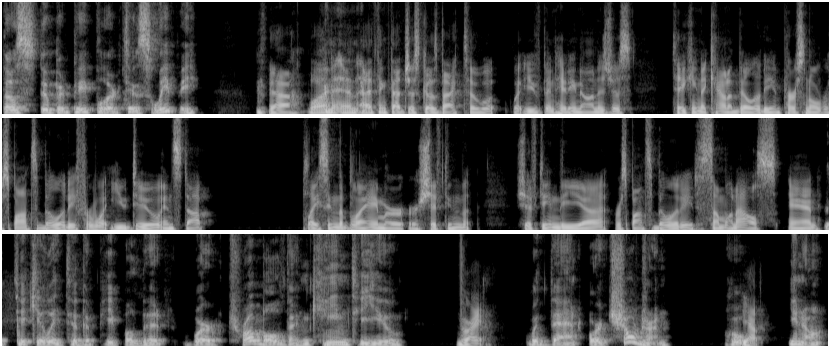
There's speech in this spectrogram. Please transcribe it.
those stupid people are too sleepy. yeah, well, and, and I think that just goes back to what, what you've been hitting on is just taking accountability and personal responsibility for what you do, and stop placing the blame or, or shifting the shifting the uh, responsibility to someone else and particularly to the people that were troubled and came to you right with that or children who yep. you know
